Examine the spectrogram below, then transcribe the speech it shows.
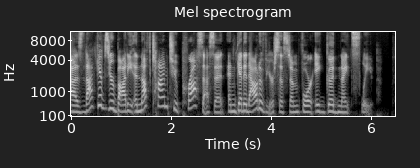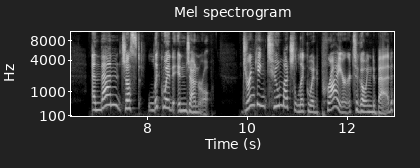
as that gives your body enough time to process it and get it out of your system for a good night's sleep. And then just liquid in general. Drinking too much liquid prior to going to bed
